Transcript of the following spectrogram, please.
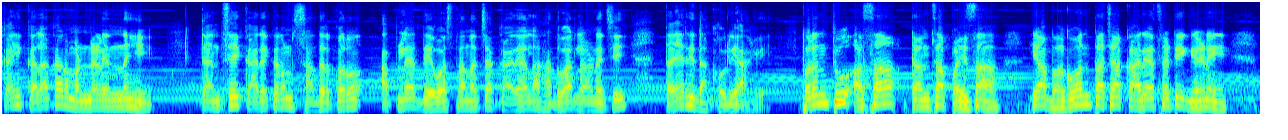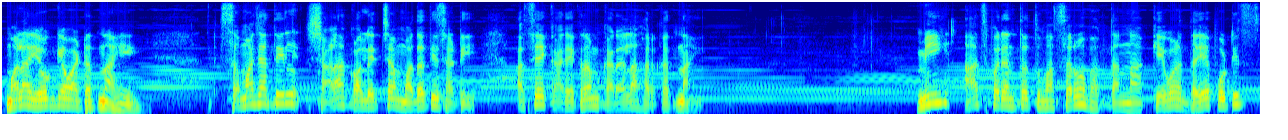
काही कलाकार मंडळींनीही त्यांचे कार्यक्रम सादर करून आपल्या देवस्थानाच्या कार्याला हातभार लावण्याची तयारी दाखवली आहे. परंतु असा त्यांचा पैसा या भगवंताच्या कार्यासाठी घेणे मला योग्य वाटत नाही. समाजातील शाळा कॉलेजच्या मदतीसाठी असे कार्यक्रम करायला हरकत नाही. मी आजपर्यंत तुम्हा सर्व भक्तांना केवळ दयेपोटीच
